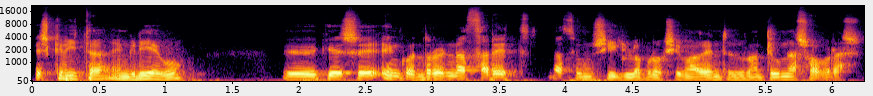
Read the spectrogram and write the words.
escrita en griego eh, que se encontró en Nazaret hace un siglo aproximadamente, durante unas obras.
